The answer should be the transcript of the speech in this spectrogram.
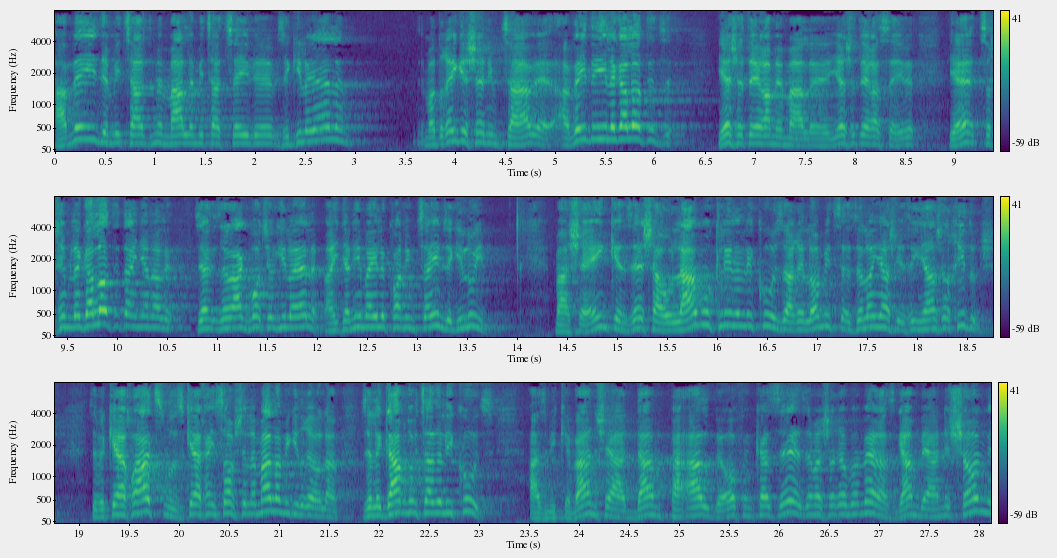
אביידה מצד ממלא מצד סבב זה גילוי הלם. זה מדרגה שנמצא, אביידה היא לגלות את זה. יש את עיר הממלא, יש את עיר הסבב, צריכים לגלות את העניין הזה. זה, זה רק וורד של גילוי הלם. העניינים האלה כבר נמצאים, זה גילויים. מה שאין כן זה שהעולם הוא כלי לליכוז, זה הרי לא מצ... זה לא עניין, זה עניין של חידוש. זה בכיח עצמו, זה כיח אינסוף של למעלה מגדרי עולם. זה לגמרי מצד הליכוז. אז מכיוון שהאדם פעל באופן כזה, זה מה שהרב אומר, אז גם בהנשומה,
